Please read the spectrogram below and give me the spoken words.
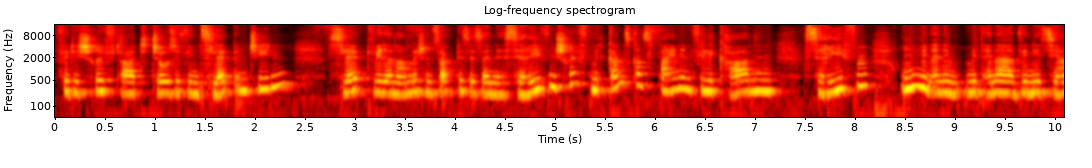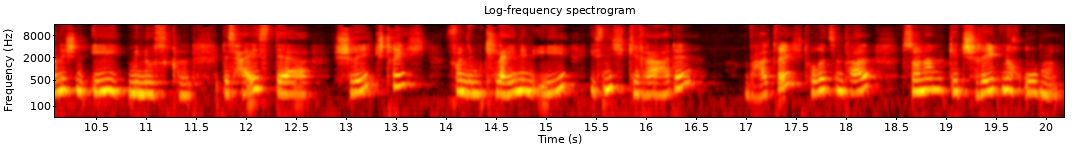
für die Schriftart Josephine Slap entschieden. Slab, wie der Name schon sagt, das ist eine Serifenschrift mit ganz, ganz feinen filigranen Serifen und mit, einem, mit einer venezianischen E-Minuskel. Das heißt, der Schrägstrich von dem kleinen E ist nicht gerade, waagrecht, horizontal, sondern geht schräg nach oben.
